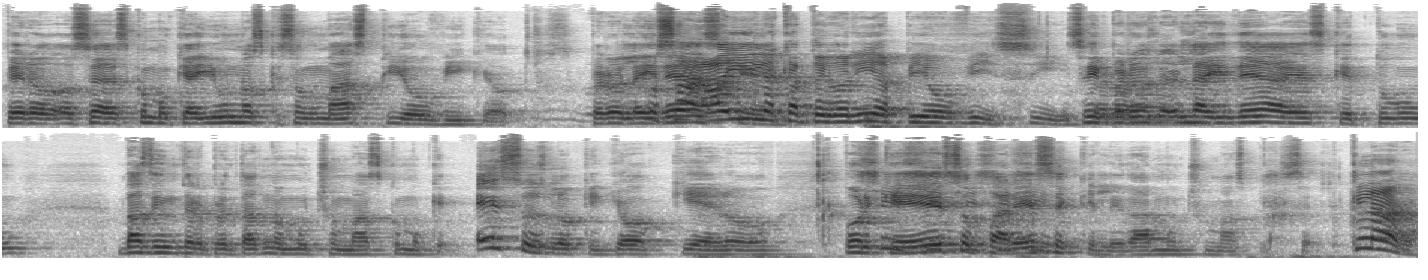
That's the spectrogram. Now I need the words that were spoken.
pero, o sea, es como que hay unos que son más POV que otros. Pero la idea o sea, es hay que... la categoría POV, sí. Sí, pero, la idea es que tú vas interpretando mucho más como que eso es lo que yo quiero, porque Sí, sí, eso sí, parece que le da mucho más placer. Claro.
